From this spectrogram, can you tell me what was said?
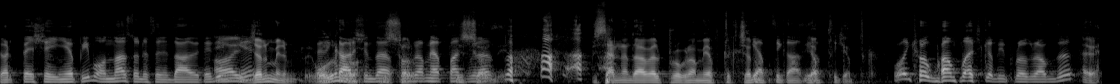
4-5 yayın yapayım ondan sonra seni davet edeyim Ay ki. canım benim. senin Olur mu? karşında Hiç sorun- program yapmak hiç sorun biraz- değil. Biz seninle daha evvel program yaptık canım. Yaptık abi, Yaptık yaptık. O çok bambaşka bir programdı. Evet,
